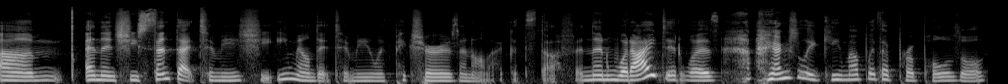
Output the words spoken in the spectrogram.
Um, and then she sent that to me. She emailed it to me with pictures and all that good stuff. And then what I did was I actually came up with a proposal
